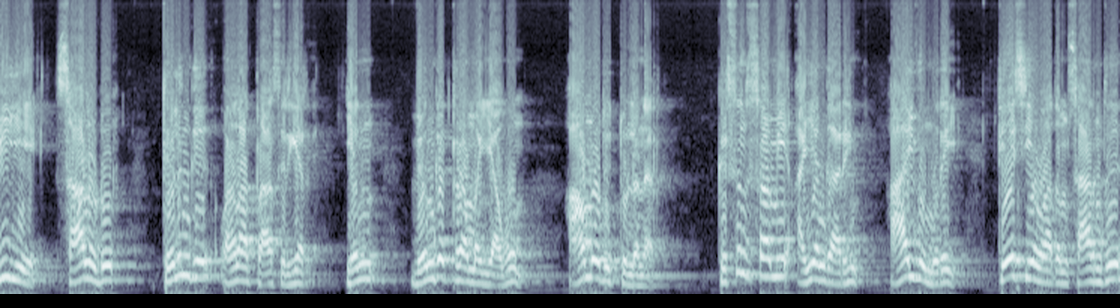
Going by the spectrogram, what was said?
வி. ஏ. சாலடூர் தெலுங்கு வரலாற்றாசிரியர் என். வெங்கட்ராமையாவும் ஆமோதித்துள்ளனர். கிருஷ்ணசாமி ஐயங்காரின் ஆய்வு முறை தேசியவாதம் சார்ந்து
